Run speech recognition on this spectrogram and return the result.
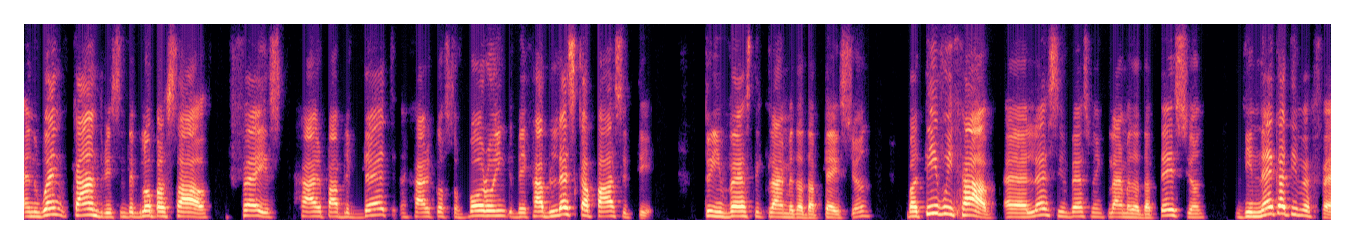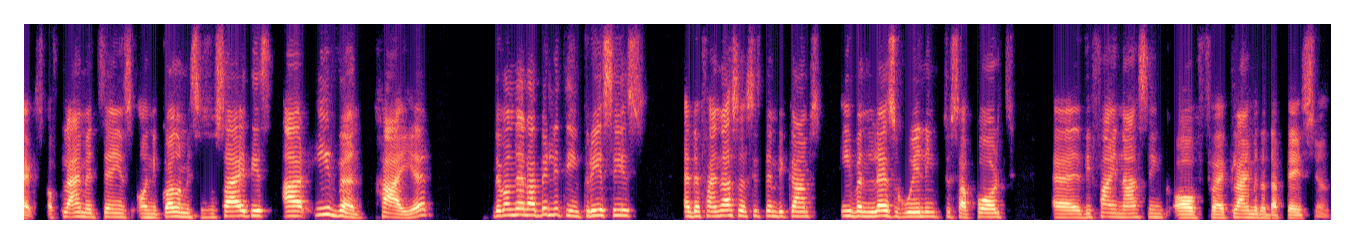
And when countries in the global south face higher public debt and higher cost of borrowing, they have less capacity to invest in climate adaptation. But if we have less investment in climate adaptation, the negative effects of climate change on economies and societies are even higher the vulnerability increases and the financial system becomes even less willing to support uh, the financing of uh, climate adaptation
